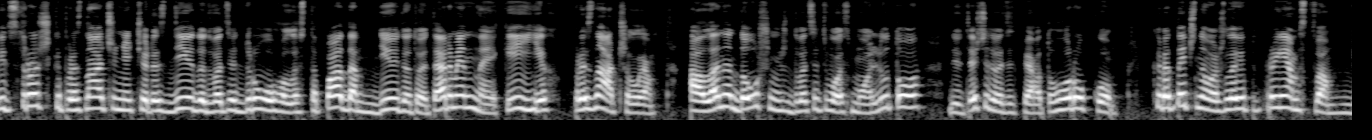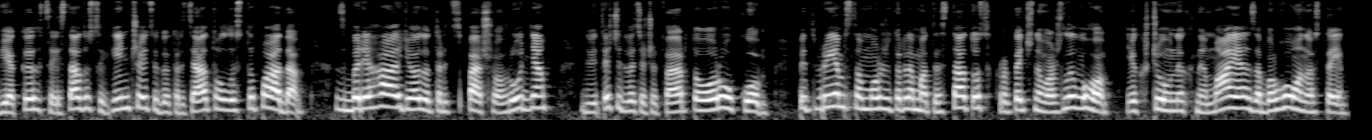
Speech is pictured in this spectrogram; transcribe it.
Відстрочки призначені через дію до 22 листопада діють на той термін, на який їх призначили, але не довше ніж 28 лютого 2025 року. Критично важливі підприємства, в яких цей статус закінчується до 30 листопада, зберігають його до 31 грудня 2024 року. Підприємства можуть отримати статус критично важливого, якщо у них немає заборгованостей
